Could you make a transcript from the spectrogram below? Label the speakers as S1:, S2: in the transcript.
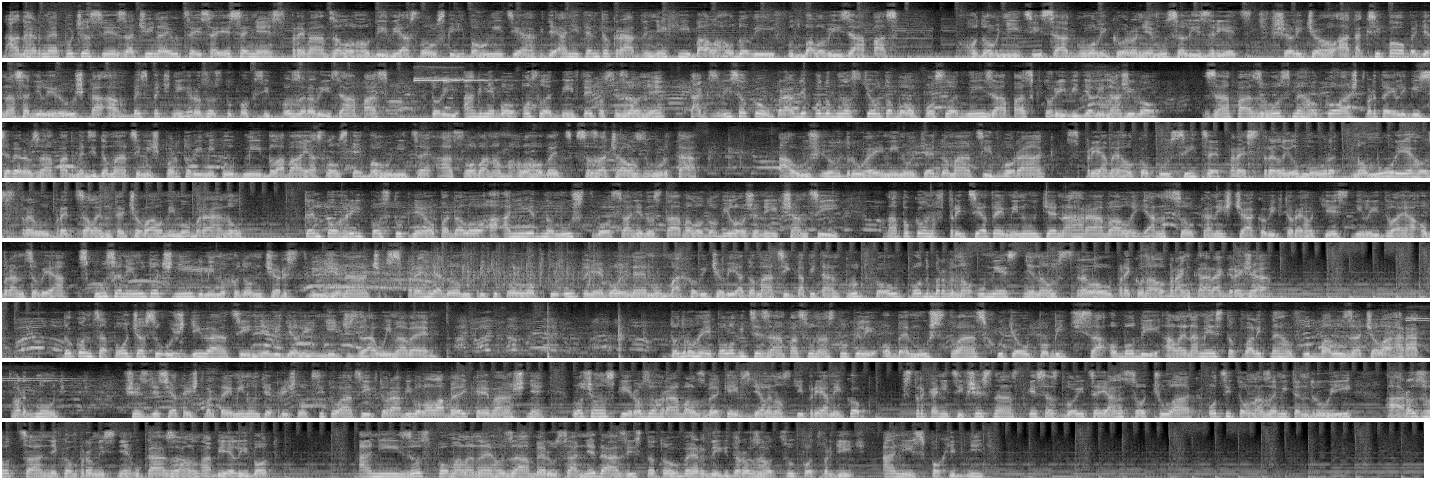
S1: Nádherné počasie začínajúcej sa jesene sprevádzalo hody v Jaslovských Bohuniciach, kde ani tentokrát nechýbal hodový futbalový zápas. Hodovníci sa kvôli korone museli zriecť všeličoho a tak si po obede nasadili rúška a v bezpečných rozostupoch si pozreli zápas, ktorý ak nebol posledný v tejto sezóne, tak s vysokou pravdepodobnosťou to bol posledný zápas, ktorý videli naživo. Zápas 8. kola 4. ligy Severozápad medzi domácimi športovými klubmi Blavá Jaslovskej Bohunice a Slovanom Hlohovec sa začal z hurta. A už v druhej minúte domáci dvorák z priamého kopu síce prestrelil múr, no múr jeho strelu predsa len tečoval mimo bránu. Tempo hry postupne opadalo a ani jedno mužstvo sa nedostávalo do vyložených šancí. Napokon v 30. minúte nahrával Janso Kaniščákovi, ktorého tiesnili dvaja obrancovia. Skúsený útočník, mimochodom čerstvý ženáč, s prehľadom priťukol loptu úplne voľnému Machovičovi a domáci kapitán Prudkov pod brvno umiestnenou strelou prekonal brankára Greža. Do konca polčasu už diváci nevideli nič zaujímavé. Do druhej polovice zápasu nastúpili obe mužstvá s chuťou pobiť sa o body, ale namiesto kvalitného futbalu začala hra tvrdnúť. V 64. minúte prišlo k situácii, ktorá vyvolala veľké vášne. Lošonský rozohrával z veľkej vzdialenosti priamy kop. V strkanici v 16. sa z dvojice Janso Čulák ocitol na zemi ten druhý a rozhodca nekompromisne ukázal na biely bod. Ani zo spomaleného záberu sa nedá s istotou verdikt rozhodcu potvrdiť ani spochybniť.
